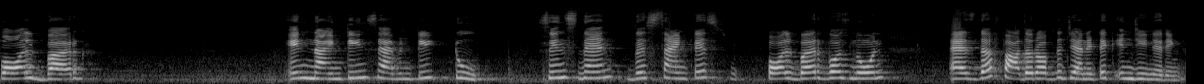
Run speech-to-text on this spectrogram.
Paul Berg in 1972. Since then, this scientist Paul Berg was known as the father of the genetic engineering.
